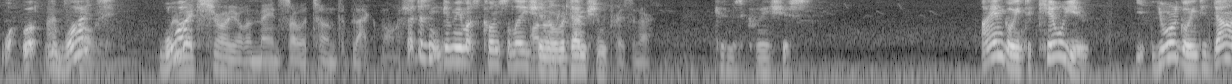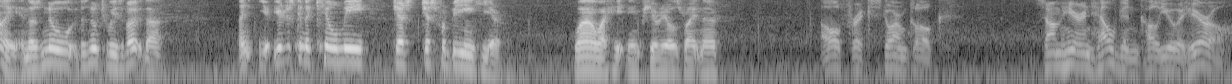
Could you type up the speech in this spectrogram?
What? What? I'm what? sorry. We'll What? make sure your remains are returned to Black Marsh. That doesn't give me much consolation Follow or redemption. captain, prisoner. Goodness gracious. I am going to kill you. Y- You're going to die, and there's no there's no two ways about that. And you're just going to kill me just just for being here. Wow, I hate the Imperials right now. Ulfric Stormcloak. Some here in Helgen call you a hero,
